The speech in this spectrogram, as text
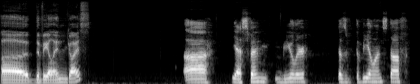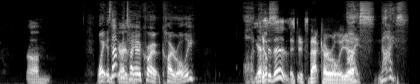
uh the VLN guys? Uh, yeah, Sven Mueller does the VLN stuff. Um, Wait, is that guys Matteo Cri- Cairoli? Oh, yes, nice. it is. It, it's that Carola, yeah. Nice, nice.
